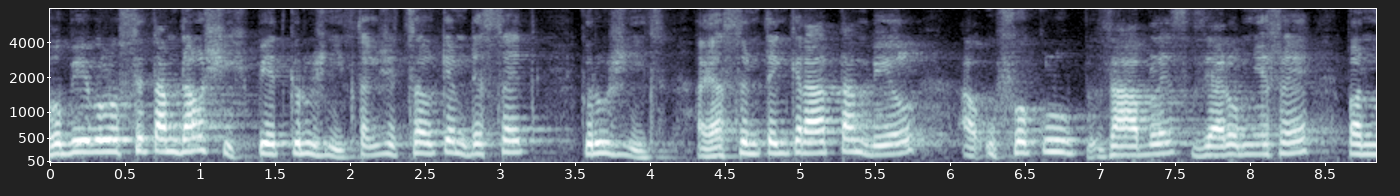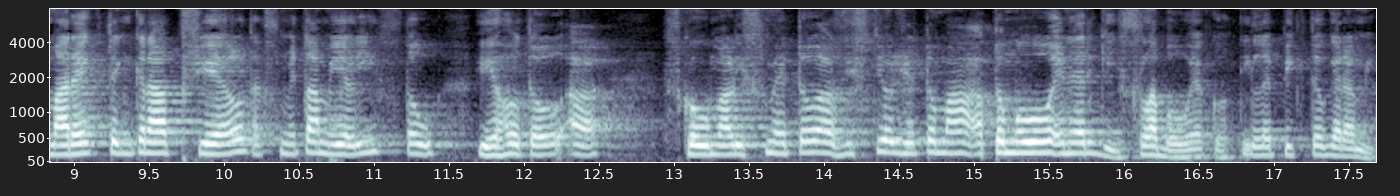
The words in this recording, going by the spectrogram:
objevilo se tam dalších pět kružnic, takže celkem deset kružnic. A já jsem tenkrát tam byl a UFO klub Záblesk z Jaroměře, pan Marek tenkrát přijel, tak jsme tam jeli s tou jeho tou a zkoumali jsme to a zjistil, že to má atomovou energii, slabou, jako tyhle piktogramy.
